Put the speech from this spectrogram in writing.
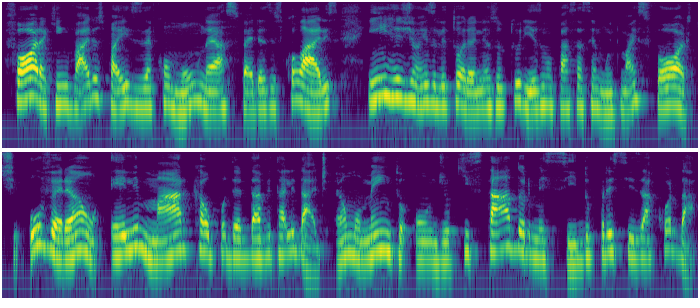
Fora que em vários países é comum, né, as férias escolares e em regiões litorâneas o turismo passa a ser muito mais forte. O verão, ele marca o poder da vitalidade. É um momento onde o que está adormecido precisa acordar.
